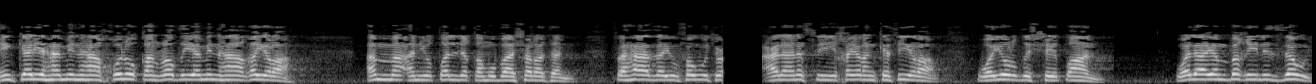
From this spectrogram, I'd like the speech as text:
إن كره منها خلقا رضي منها غيره. أما أن يطلق مباشرة فهذا يفوت على نفسه خيرا كثيرا ويرضي الشيطان. ولا ينبغي للزوج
